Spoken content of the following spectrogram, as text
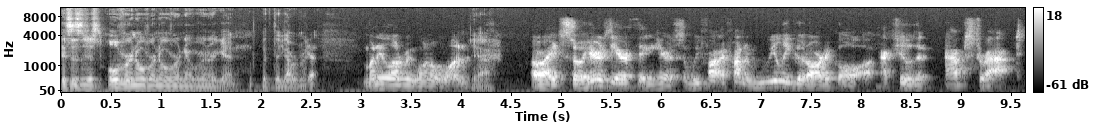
This is just over and over and over and over again with the government. Yep. Money laundering 101. Yeah. All right, so here's the other thing here. So we found I found a really good article. Uh, actually, it was an abstract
